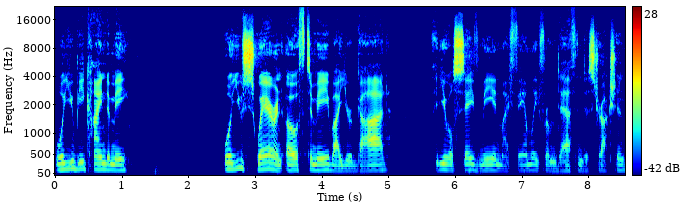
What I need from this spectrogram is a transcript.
will you be kind to me? Will you swear an oath to me by your God that you will save me and my family from death and destruction?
